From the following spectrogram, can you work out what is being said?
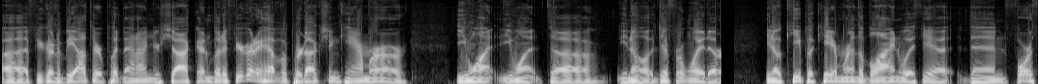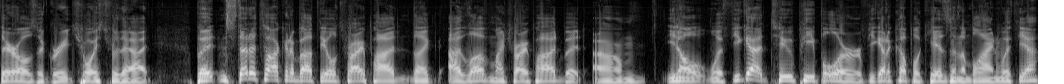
uh, if you're going to be out there putting that on your shotgun. But if you're going to have a production camera or you want you want uh, you know a different way to you know keep a camera in the blind with you, then Fourth Arrow is a great choice for that. But instead of talking about the old tripod, like I love my tripod, but um, you know if you got two people or if you got a couple of kids in a blind with you,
